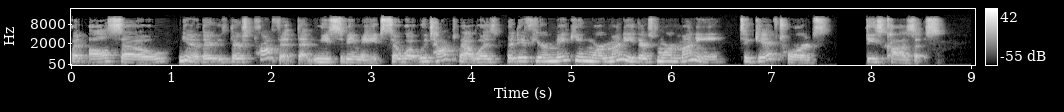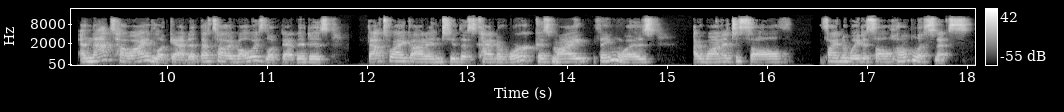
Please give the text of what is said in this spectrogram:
but also, you know, there, there's profit that needs to be made. So what we talked about was, but if you're making more money, there's more money to give towards these causes. And that's how I look at it. That's how I've always looked at it is that's why I got into this kind of work because my thing was I wanted to solve find a way to solve homelessness.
